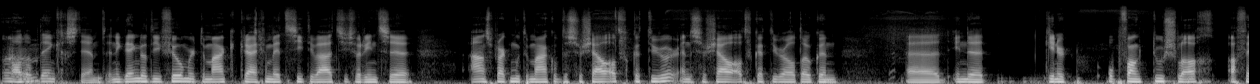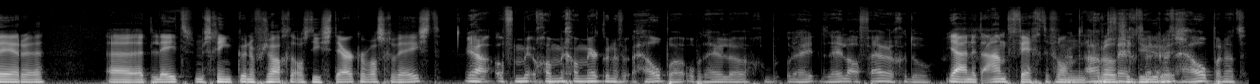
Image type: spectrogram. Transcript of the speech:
hadden op Denk gestemd. En ik denk dat die veel meer te maken krijgen met situaties waarin ze aanspraak moeten maken op de sociaal advocatuur. En de sociaal advocatuur had ook een eh, in de kinderopvangtoeslagaffaire eh, het leed misschien kunnen verzachten als die sterker was geweest. Ja, of gewoon, meer- gewoon meer kunnen helpen op het hele, het hele affaire gedoe. Ja, en het aanvechten van het aanvechten En het procedures. helpen en het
